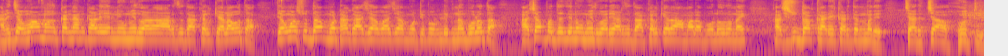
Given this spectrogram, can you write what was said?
आणि जेव्हा मग कल्याण काळे यांनी उमेदवार अर्ज दाखल केला होता तेव्हासुद्धा मोठा गाजावाजा मोठी पब्लिक न बोलवता अशा पद्धतीनं उमेदवारी अर्ज दाखल केला. आम्हाला बोलवलं नाही. अशीसुद्धा कार्यकर्त्यांमध्ये चर्चा होती.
